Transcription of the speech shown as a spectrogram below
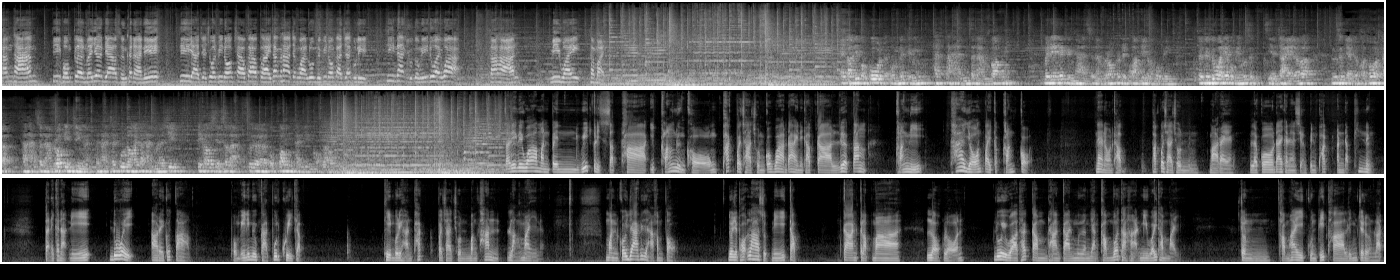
คำถามที่ผมเกริ่นมาเยินยาวถึงขนาดนี้ ที่อยากจะชวนพี่น้องชาวก้าวไกลทั้ง 5 จังหวัดรวมถึงพี่น้องกาญจนบุรีที่นั่งอยู่ตรงนี้ด้วยว่าทหารมีไว้ทำไมไอตอนที่ผมพูดผมนึกถึงทหารสนามกอล์ฟไม่ได้นึกถึงทหารสนามรบมันเป็นความผิดของผมเองจนถึงทุกวันนี้ผมยังรู้สึกเสียใจแล้วก็รู้สึกอยากจะขอโทษกับ ทหารสนามรบจริงๆอะทหารชั้นผู้น้อยทหารมืออาชีพที่เขาเสียสละเพื่อปกป้องแผ่นดินของเรา จะเรียกได้ว่ามันเป็นวิกฤตศรัทธาอีกครั้งหนึ่งของพรรคประชาชนก็ว่าได้นะครับ การเลือกตั้งครั้งนี้ ถ้าย้อนไปกับครั้งก่อน แน่นอนครับพรรคประชาชนมาแรง แล้วก็ได้คะแนนเสียงเป็นพรรคอันดับที่หนึ่งแต่ในขณะนี้ ด้วยอะไรก็ตาม ผมเองได้มีโอกาสพูดคุยกับ ทีมบริหารพรรคประชาชนบางท่านหลังไม่เนี่ยมันก็ยากที่จะหาคำตอบ โดยเฉพาะล่าสุดนี้กับการกลับมาหลอกหลอน ด้วยวาทกรรมทางการเมืองอย่างคำว่าทหารมีไว้ทำไม จนทำให้คุณพิธาลิมเจริญรัต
